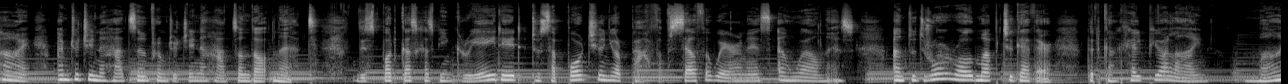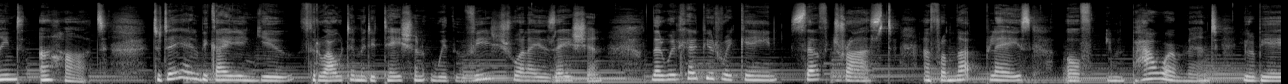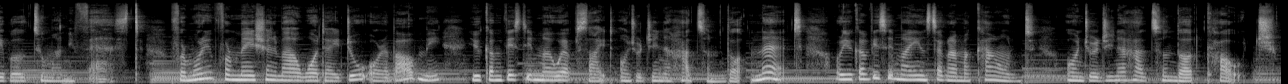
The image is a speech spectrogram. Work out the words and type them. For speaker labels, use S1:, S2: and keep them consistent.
S1: Hi, I'm Georgina Hudson from georginahudson.net. This podcast has been created to support you on your path of self awareness and wellness and to draw a roadmap together that can help you align mind and heart. Today, I'll be guiding you throughout a meditation with visualization that will help you regain self trust, and from that place of empowerment, you'll be able to manifest. For more information about what I do or about me, you can visit my website on georginahudson.net or you can visit my Instagram account on georginahudson.coach.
